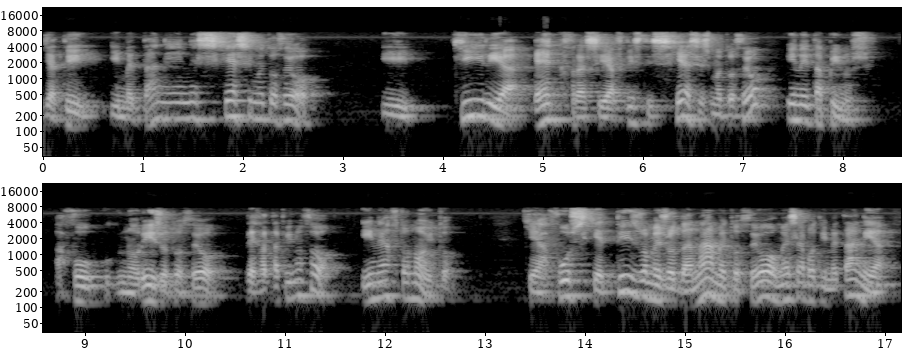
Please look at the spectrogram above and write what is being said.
γιατί η μετάνοια είναι σχέση με το Θεό. Η κύρια έκφραση αυτής της σχέσης με το Θεό είναι η ταπείνωση. Αφού γνωρίζω το Θεό δεν θα ταπεινωθώ. Είναι αυτονόητο. Και αφού σχετίζομαι ζωντανά με το Θεό μέσα από τη μετάνοια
